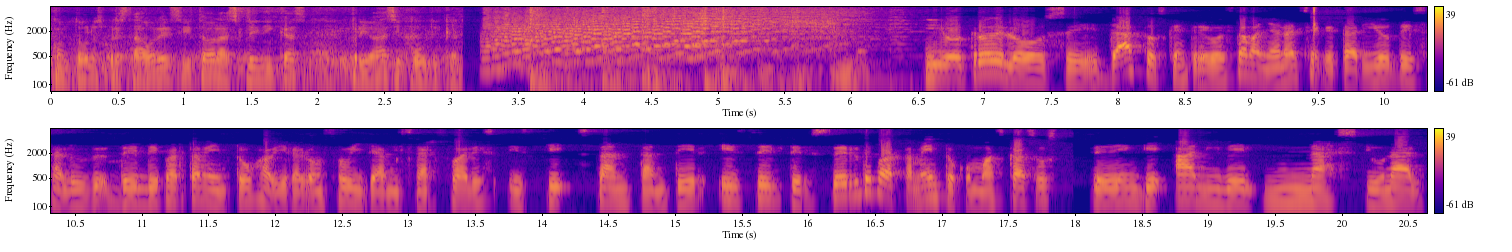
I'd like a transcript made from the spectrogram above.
con todos los prestadores y todas las clínicas privadas y públicas. Y otro de los eh, datos que entregó esta mañana el secretario de Salud del departamento, Javier Alonso Villamizar Suárez, es que Santander es el tercer departamento con más casos de dengue a nivel nacional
